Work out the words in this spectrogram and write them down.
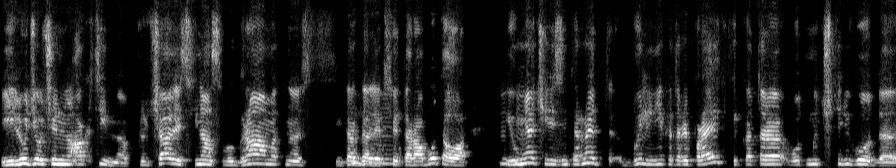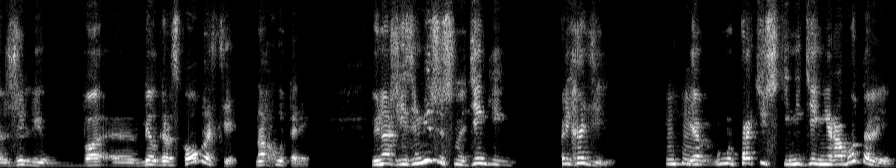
и люди очень активно включались, финансовую грамотность и так mm -hmm. далее, все это работало. Mm -hmm. И у меня через интернет были некоторые проекты, которые, вот мы 4 года жили в, э, в Белгородской области на хуторе, и у нас ежемесячно деньги приходили. Mm -hmm. Я, мы практически нигде не работали,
